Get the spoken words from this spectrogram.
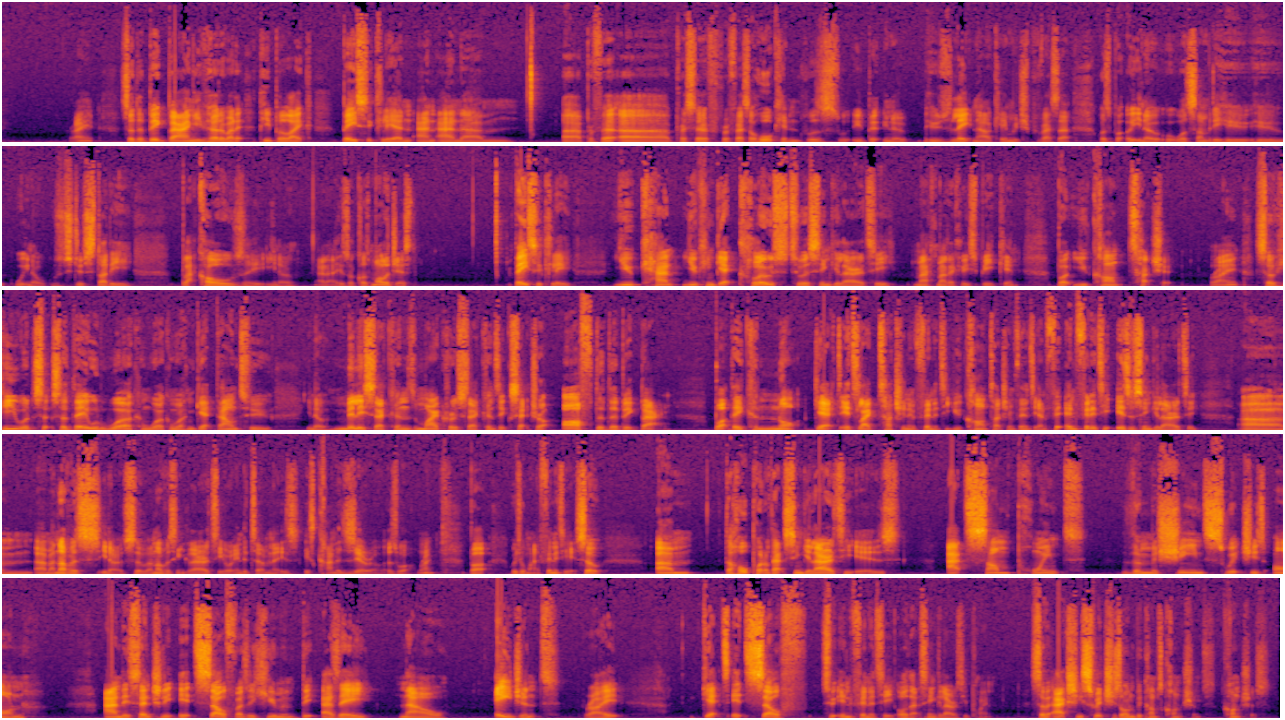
right? So the Big Bang, you've heard about it. People like basically and and and um, uh, Prof- uh, Professor Hawking was, you know, who's late now, Cambridge professor, was, you know, was somebody who, who, you know, was to study black holes, you know, and he's a cosmologist. Basically, you can you can get close to a singularity, mathematically speaking, but you can't touch it, right? So he would, so, so they would work and work and work and get down to, you know, milliseconds, microseconds, etc. after the Big Bang but they cannot get. It's like touching infinity. You can't touch infinity, and fi- infinity is a singularity. Um, um, another, you know, so another singularity or indeterminate is, is kind of zero as well, right? But we're talking about infinity here. So um, the whole point of that singularity is at some point the machine switches on, and essentially itself as a human, be- as a now agent, right, gets itself to infinity or that singularity point. So it actually switches on, becomes conscious, conscious,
